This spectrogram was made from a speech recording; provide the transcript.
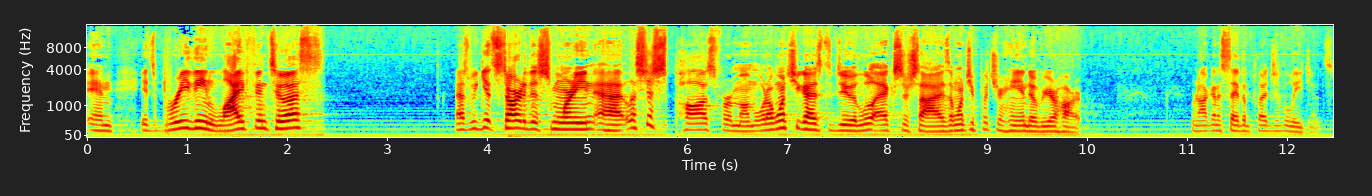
and it's breathing life into us. As we get started this morning, uh, let's just pause for a moment. What I want you guys to do, a little exercise, I want you to put your hand over your heart. We're not going to say the Pledge of Allegiance.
